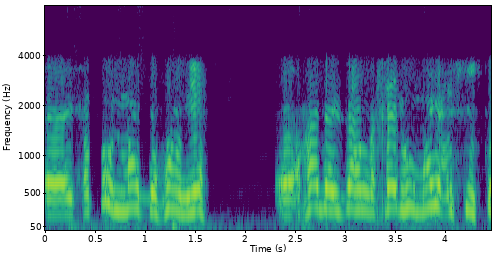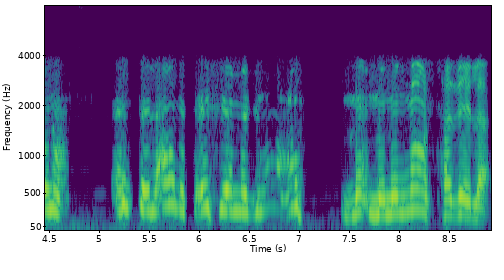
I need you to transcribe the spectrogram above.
آه، يحطون مادة ثانية آه، هذا جزاه الله خير هو ما يعرف شو الصنع أنت الآن تعيش يا مجموعة م- من الناس هذيلا.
